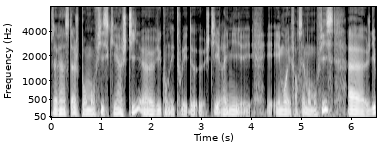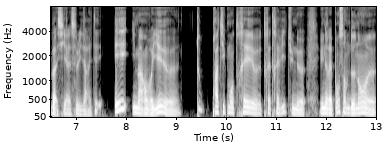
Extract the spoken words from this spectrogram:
vous avez un stage pour mon fils qui est un ch'ti, vu qu'on est tous les deux, ch'ti et Rémi et, moi et forcément mon fils, je dis bah s'il y a la solidarité. Et il m'a renvoyé pratiquement très, euh, très, très vite une, une réponse en me donnant euh,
